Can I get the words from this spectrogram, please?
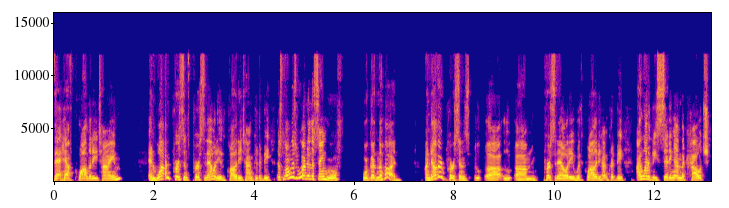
that have quality time, and one person's personality of quality time could be as long as we're under the same roof, we're good in the hood. Another person's uh, um, personality with quality time could be I want to be sitting on the couch,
